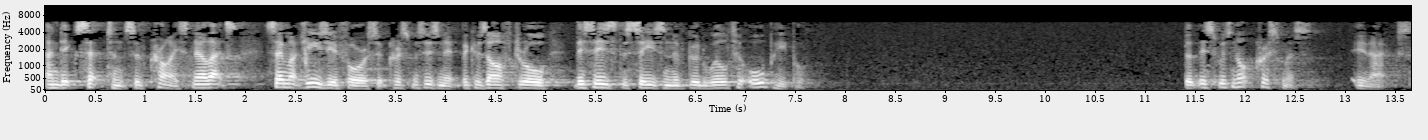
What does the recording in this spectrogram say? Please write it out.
and acceptance of Christ. Now that's so much easier for us at Christmas, isn't it? Because after all, this is the season of goodwill to all people. But this was not Christmas in Acts.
